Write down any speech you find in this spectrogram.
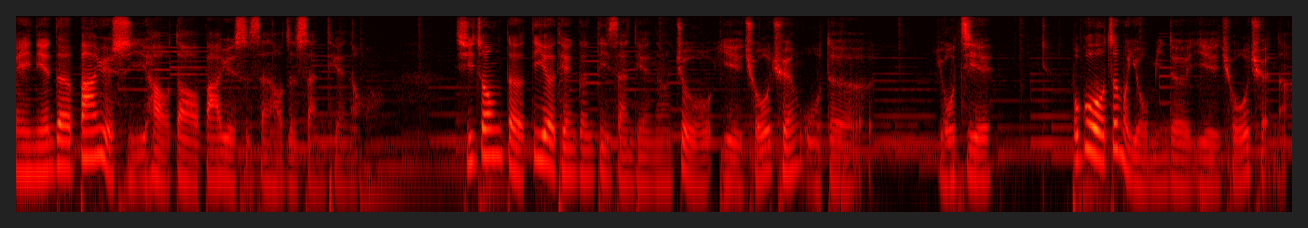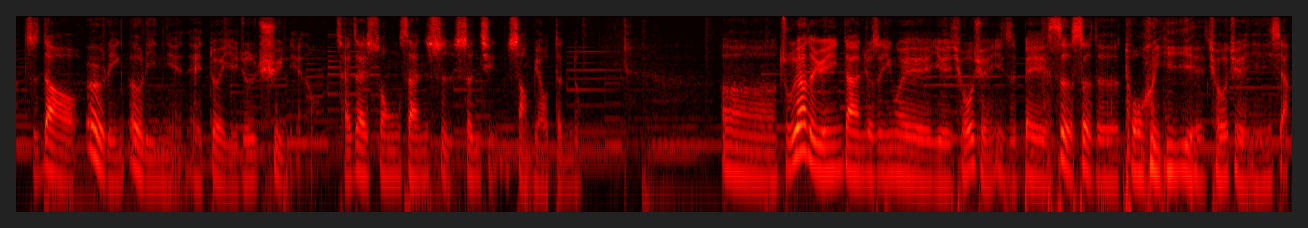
每年的八月十一号到八月十三号这三天哦，其中的第二天跟第三天呢，就有野球拳舞的游街。不过这么有名的野球拳呢，直到二零二零年，哎，对，也就是去年哦，才在松山市申请商标登录。呃，主要的原因当然就是因为野球拳一直被色色的脱衣野球拳影响。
